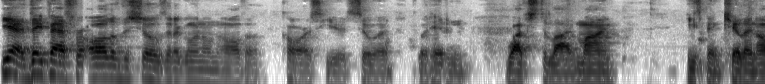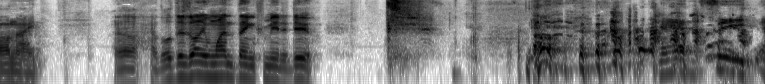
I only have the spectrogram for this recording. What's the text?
Yeah, they pass for all of the shows that are going on all the cars here. So uh, go ahead and watch the live mime. He's been killing all night. Oh, well, there's only one thing for me to do. And see.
